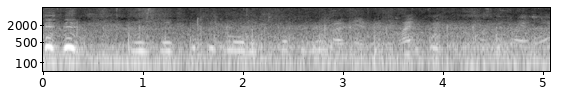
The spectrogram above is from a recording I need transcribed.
хуйня. Да,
